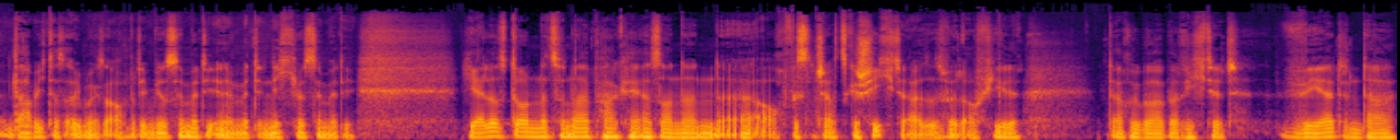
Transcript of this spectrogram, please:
Da habe ich das übrigens auch mit dem Yosemite, äh, mit dem nicht Yosemite Yellowstone Nationalpark her, sondern äh, auch Wissenschaftsgeschichte. Also es wird auch viel darüber berichtet, wer denn da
